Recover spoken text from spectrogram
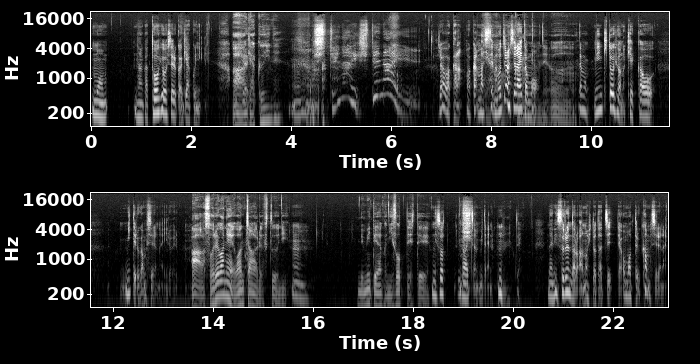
もうなんか投票してるか逆に。ああ、逆にね。してないしてない。それは分からん。分からん、まあ、してもちろんしてないと思う、ね。うん。でも人気投票の結果を見てるかもしれないいろいろ。ああ、それはね、ワンチャンある、普通に。うん。で、見てなんかにそってして、にそばあちゃんみたいな、うん。って何するんだろうあの人たちって思ってるかもしれない。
